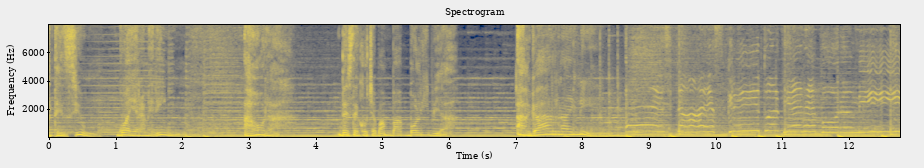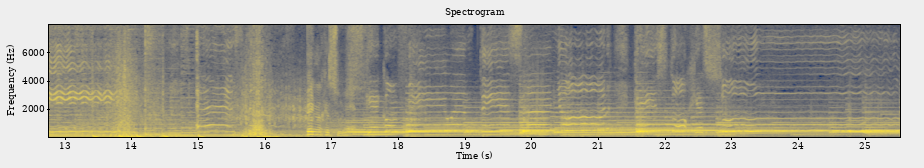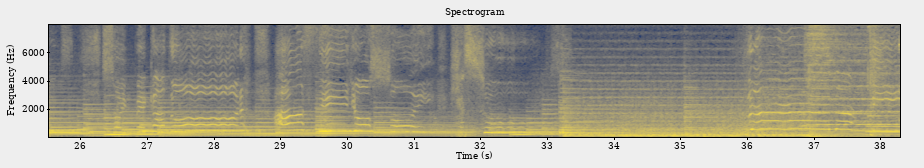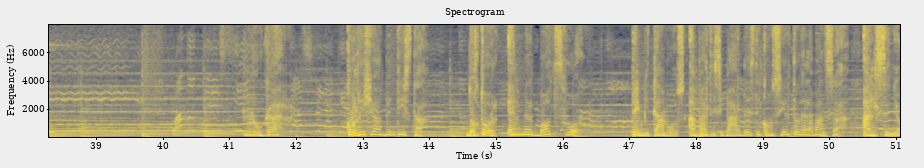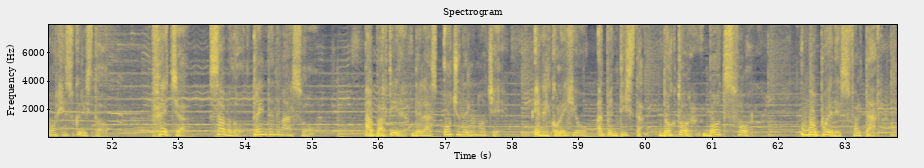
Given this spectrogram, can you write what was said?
Atención, Guayaramerín. Ahora, desde Cochabamba, Bolivia. Agarra y Lee. Está escrito, Él viene por mí. Es Ven a Jesús. que Lugar. Colegio Adventista. Doctor Elmer Botsford. Te invitamos a participar de este concierto de alabanza al Señor Jesucristo. Fecha, sábado 30 de marzo, a partir de las 8 de la noche, en el Colegio Adventista. Doctor Botsford. No puedes faltar.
